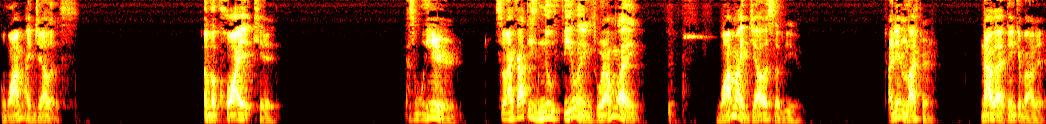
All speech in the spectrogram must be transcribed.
why am I jealous? Of a quiet kid. That's weird. So I got these new feelings where I'm like, why am I jealous of you? I didn't like her. Now that I think about it.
